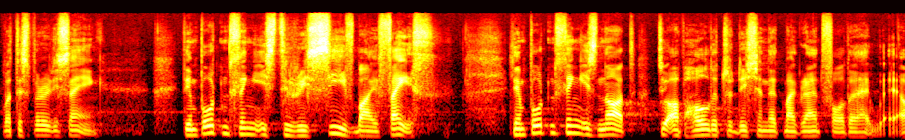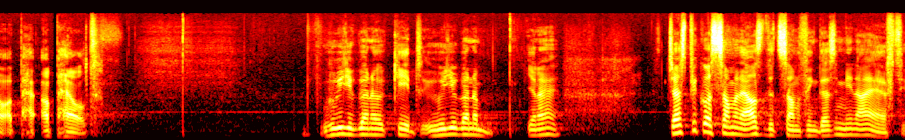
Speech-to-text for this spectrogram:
what the Spirit is saying. The important thing is to receive by faith the important thing is not to uphold a tradition that my grandfather uh, upheld. Who are you going to kid? Who are you going to, you know? Just because someone else did something doesn't mean I have to.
